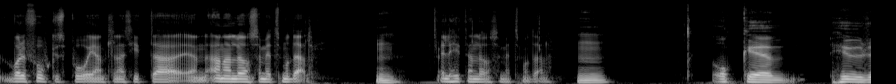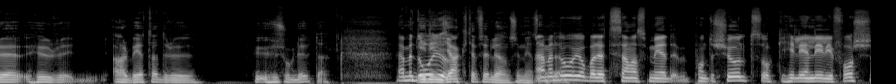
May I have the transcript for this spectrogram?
var det fokus på egentligen att hitta en annan lönsamhetsmodell. Mm. Eller hitta en lönsamhetsmodell. Mm. Och eh, hur, eh, hur arbetade du, hur, hur såg det ut där? Ja, men då I din jakt efter lönsamhet? Ja, men då jobbade jag tillsammans med Pontus Schultz och Helene Liljefors.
